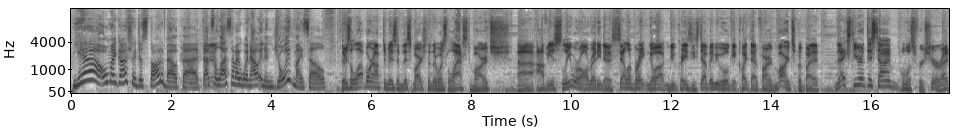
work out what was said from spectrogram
Yeah. Oh my gosh, I just thought about that. That's the last time I went out and enjoyed myself. There's a lot more optimism this March than there was last March. Uh, obviously, we're all ready to celebrate and go out and do crazy stuff. Maybe we won't get quite that far in March, but by next year at this time, almost for sure, right?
